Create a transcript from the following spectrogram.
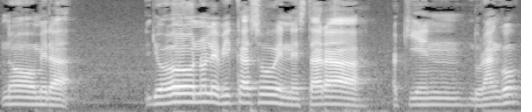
No, mira, yo no le vi caso en estar aquí en Durango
